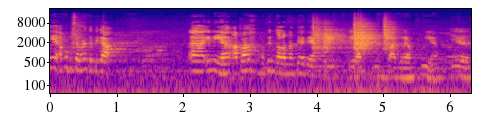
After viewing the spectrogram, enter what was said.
nih aku lihat ketika eh, ini ya apa mungkin kalau nanti ada yang li- lihat Instagramku ya Iya.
